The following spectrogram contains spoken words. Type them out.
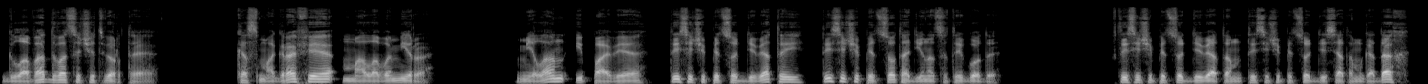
Глава 24. Космография малого мира. Милан и Павия, 1509-1511 годы. В 1509-1510 годах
